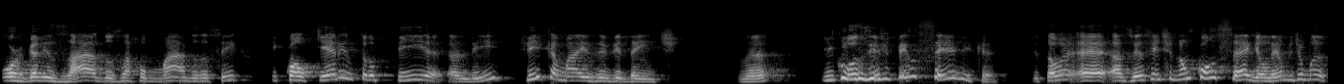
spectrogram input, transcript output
organizados, arrumados assim, que qualquer entropia ali fica mais evidente, né? inclusive pensênica. Então, é, às vezes a gente não consegue. Eu lembro de uma,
